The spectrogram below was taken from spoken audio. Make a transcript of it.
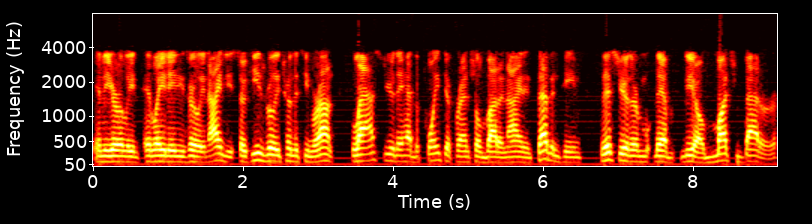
in the early, in late 80s, early 90s. So he's really turned the team around. Last year they had the point differential about a nine and seven team. This year they're they have you know much better.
